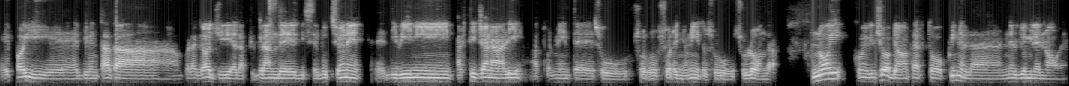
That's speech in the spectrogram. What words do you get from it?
e poi è diventata quella che oggi è la più grande distribuzione eh, di vini artigianali attualmente su, su, sul Regno Unito, su, su, Londra. Noi, come vi dicevo, abbiamo aperto qui nel, nel 2009.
